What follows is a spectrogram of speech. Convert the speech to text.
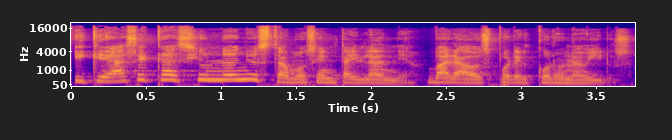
y que hace casi un año estamos en Tailandia, varados por el coronavirus.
